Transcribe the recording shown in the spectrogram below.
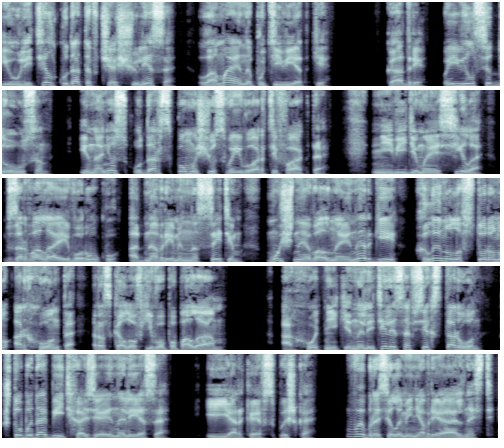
и улетел куда-то в чащу леса, ломая на пути ветки. В кадре появился Доусон и нанес удар с помощью своего артефакта. Невидимая сила взорвала его руку, одновременно с этим мощная волна энергии хлынула в сторону Архонта, расколов его пополам. Охотники налетели со всех сторон, чтобы добить хозяина леса, и яркая вспышка выбросила меня в реальность.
